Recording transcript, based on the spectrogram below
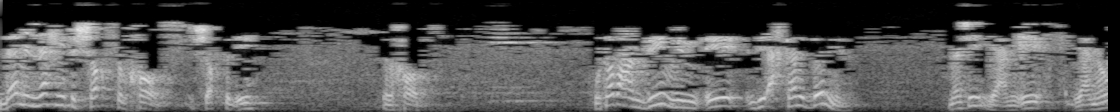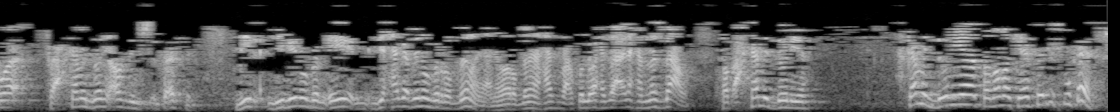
ده من ناحية الشخص الخاص الشخص الإيه؟ الخاص. وطبعا دي من إيه؟ دي أحكام الدنيا. ماشي؟ يعني إيه؟ يعني هو في احكام الدنيا قصدي مش متاسف دي دي بينه وبين إيه؟ دي حاجة بينه وبين ربنا يعني. هو ربنا هيحاسب على كل واحد بقى إحنا مالناش دعوة. طب أحكام الدنيا؟ أحكام الدنيا طالما كافر اسمه كافر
